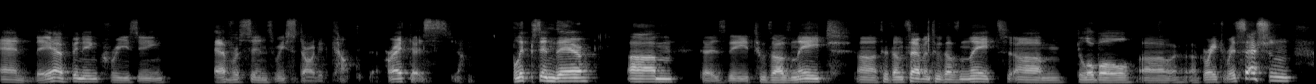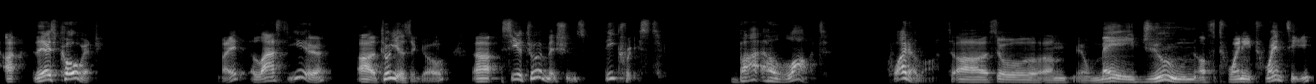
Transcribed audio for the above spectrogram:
And they have been increasing ever since we started counting them, right? There's you know, blips in there. Um, there's the 2008, uh, 2007, 2008 um, global uh, Great Recession. Uh, there's COVID, right? Last year, uh, two years ago, uh, CO2 emissions decreased by a lot quite a lot. Uh, so, um, you know, May, June of 2020,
